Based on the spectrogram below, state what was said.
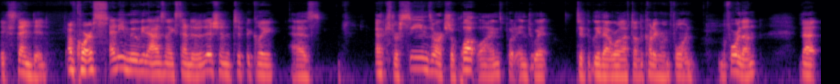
extended Of course. any movie that has an extended edition typically has extra scenes or extra plot lines put into it, typically that were left on the cutting room floor before then, that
